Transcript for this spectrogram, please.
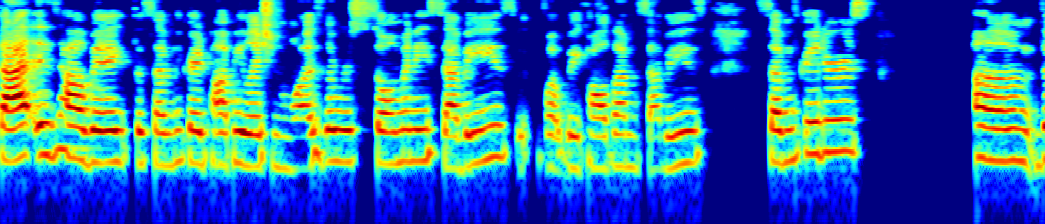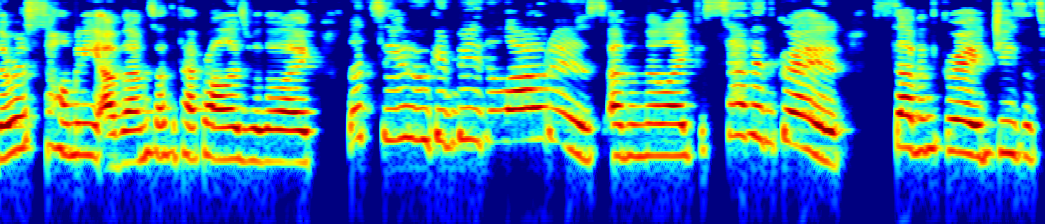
That is how big the seventh grade population was. There were so many sebbies what we call them sebbies seventh graders. Um, there were so many of them so at the pep rallies where they're like, let's see who can be the loudest. And then they're like, seventh grade, seventh grade, Jesus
